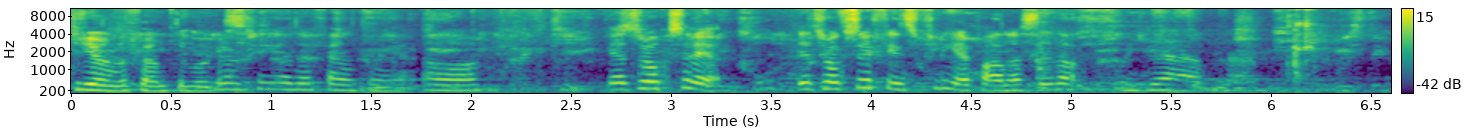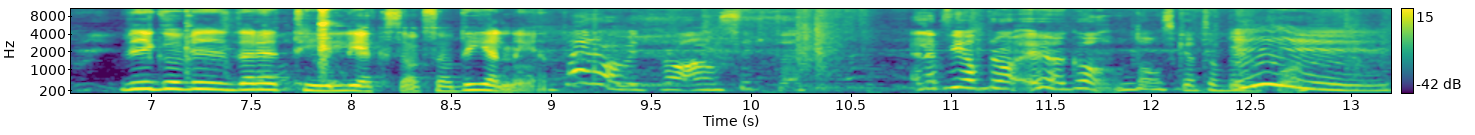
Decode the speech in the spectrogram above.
350 muggar. 350 många. Ja. Jag tror också det. Jag tror också det finns fler på andra sidan. Åh jävlar. Vi går vidare till leksaksavdelningen. Här har vi ett bra ansikte. Eller vi har bra ögon, de ska jag ta bild på. Mm.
